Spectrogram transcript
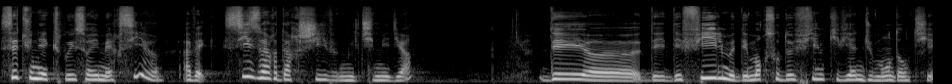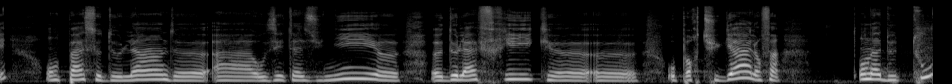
c'est une exposition immersive avec six heures d'archives multimédia, des, films, des morceaux de films qui viennent du monde entier on passe de l'Inde aux États-Unis, euh, de l'Afrique euh, au Portugal. Enfin, on a de tout,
